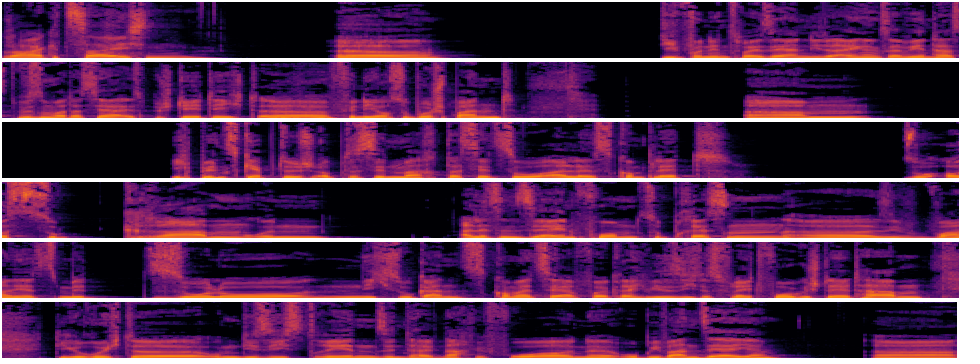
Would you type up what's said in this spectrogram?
Fragezeichen. Äh, die von den zwei Serien, die du eingangs erwähnt hast, wissen wir das ja, ist bestätigt. Äh, Mhm. Finde ich auch super spannend. Ähm, ich bin skeptisch, ob das Sinn macht, das jetzt so alles komplett so auszugraben und alles in Serienform zu pressen. Äh, sie waren jetzt mit Solo nicht so ganz kommerziell erfolgreich, wie sie sich das vielleicht vorgestellt haben. Die Gerüchte, um die sich's drehen, sind halt nach wie vor eine Obi-Wan-Serie. Äh,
